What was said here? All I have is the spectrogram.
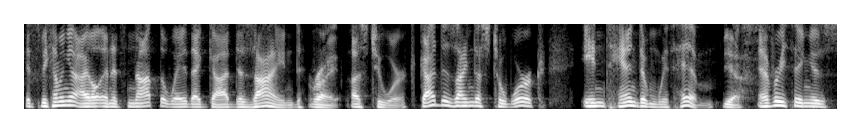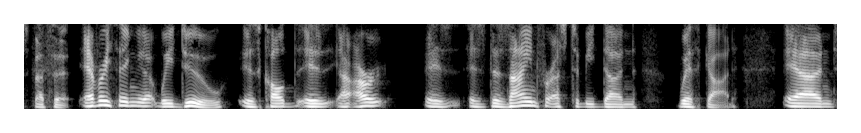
It's becoming an idol and it's not the way that God designed Right. us to work. God designed us to work in tandem with him. Yes. Everything is that's it. everything that we do is called is our is is designed for us to be done with God. And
